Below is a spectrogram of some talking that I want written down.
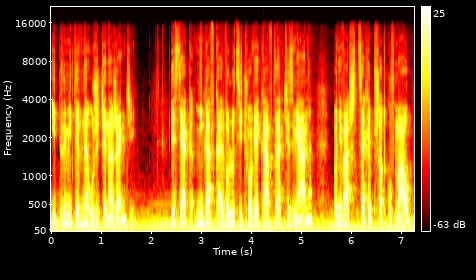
i prymitywne użycie narzędzi. Jest jak migawka ewolucji człowieka w trakcie zmian, ponieważ cechy przodków małp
